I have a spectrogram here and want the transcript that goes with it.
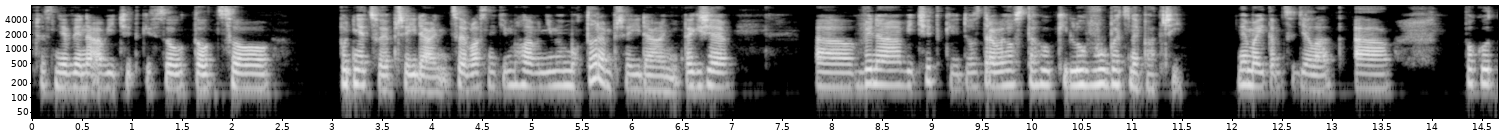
přesně vina a výčitky jsou to, co podněcuje přejídání, co je vlastně tím hlavním motorem přejídání. Takže vina, výčitky do zdravého vztahu k jídlu vůbec nepatří. Nemají tam co dělat a pokud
